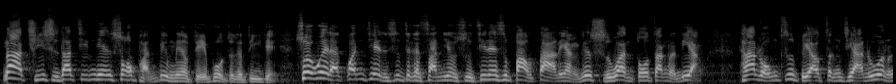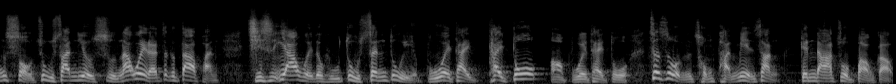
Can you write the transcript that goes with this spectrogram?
那其实它今天收盘并没有跌破这个低点，所以未来关键的是这个三六四今天是爆大量，就十万多张的量。它融资不要增加，如果能守住三六四，那未来这个大盘其实压回的幅度、深度也不会太太多啊，不会太多。这是我们从盘面上跟大家做报告。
